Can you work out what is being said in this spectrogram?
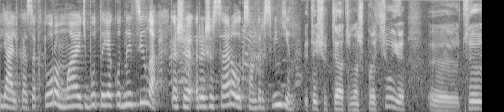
Лялька з актором мають бути як одне ціле, каже режисер Олександр Свін'їн. Те, що театр наш працює, е, це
